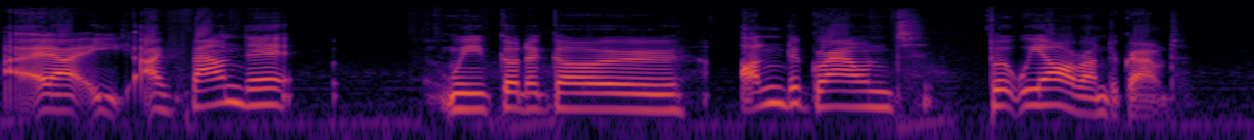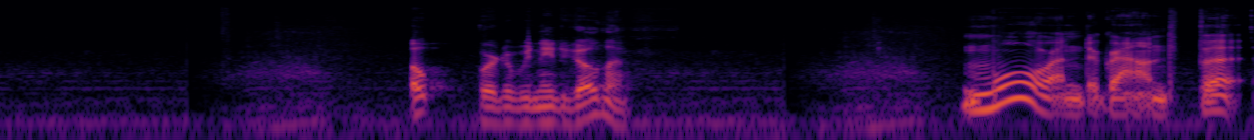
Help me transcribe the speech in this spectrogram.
I, I I found it. We've got to go underground, but we are underground. Oh, where do we need to go then? More underground, but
